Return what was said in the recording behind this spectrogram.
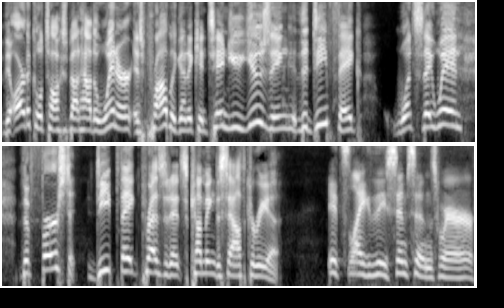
the article talks about how the winner is probably going to continue using the deepfake once they win. The first deepfake president's coming to South Korea. It's like The Simpsons, where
